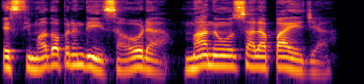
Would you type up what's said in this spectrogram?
Estimado aprendiz, ahora manos a la paella.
